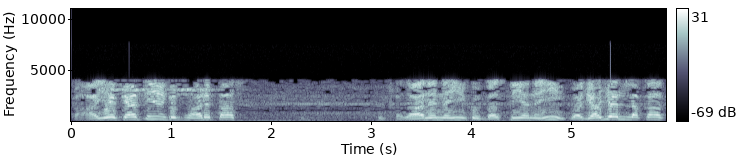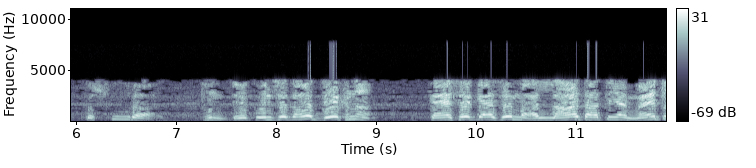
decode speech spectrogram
کہا، یہ کہتے ہیں کہ تمہارے پاس کوئی خزانے نہیں، کوئی بستیاں نہیں۔ وجہ اللہ کا کسورا تم دیکھو، ان سے کہو، دیکھنا۔ کیسے کیسے محلات آتے ہیں۔ میں تو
